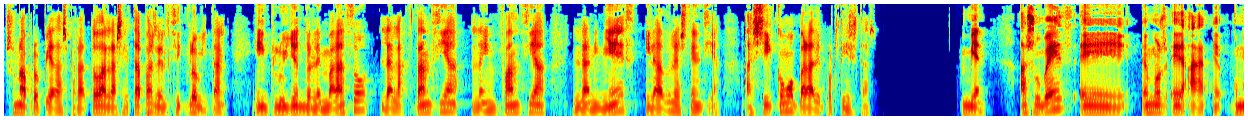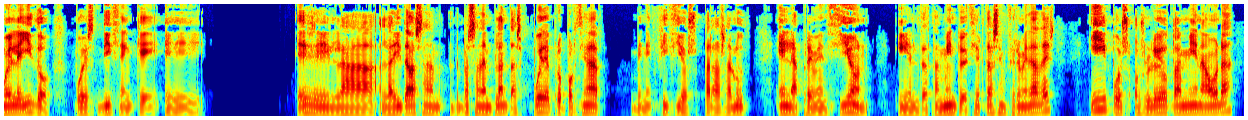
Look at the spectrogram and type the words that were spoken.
son apropiadas para todas las etapas del ciclo vital, incluyendo el embarazo, la lactancia, la infancia, la niñez y la adolescencia, así como para deportistas. Bien, a su vez, eh, hemos, eh, eh, como he leído, pues dicen que la, dieta basada, en plantas puede proporcionar beneficios para la salud en la prevención y el tratamiento de ciertas enfermedades y pues os leo también ahora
